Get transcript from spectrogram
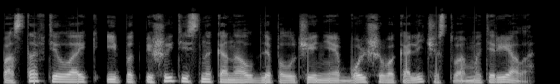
поставьте лайк и подпишитесь на канал для получения большего количества материала.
